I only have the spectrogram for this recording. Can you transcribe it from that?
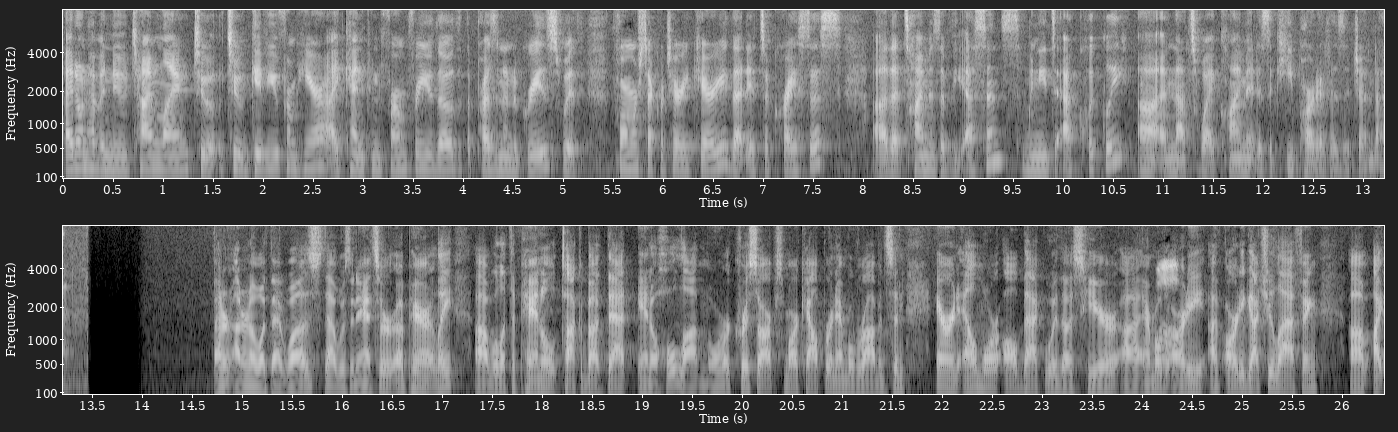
I don't have a new timeline to, to give you from here. I can confirm for you, though, that the President agrees with former Secretary Kerry that it's a crisis, uh, that time is of the essence. We need to act quickly, uh, and that's why climate is a key part of his agenda. I don't, I don't know what that was. That was an answer, apparently. Uh, we'll let the panel talk about that and a whole lot more. Chris Arps, Mark Halperin, Emerald Robinson, Erin Elmore, all back with us here. Uh, Emerald, already, I've already got you laughing. Um, I,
